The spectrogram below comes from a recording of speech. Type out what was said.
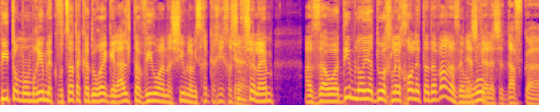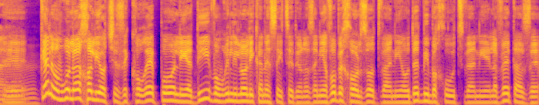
פתאום אומרים לקבוצת הכדורגל, אל תביאו אנשים למשחק הכי חשוב כן. שלהם, אז האוהדים לא ידעו איך לאכול את הדבר הזה, יש אמרו, כאלה שדווקא... אה, כן, הם אמרו, לא יכול להיות שזה קורה פה לידי, ואומרים לי לא להיכנס לאיצטדיון, אז אני אבוא בכל זאת, ואני אעודד מבחוץ, ואני אלווה את הזה.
